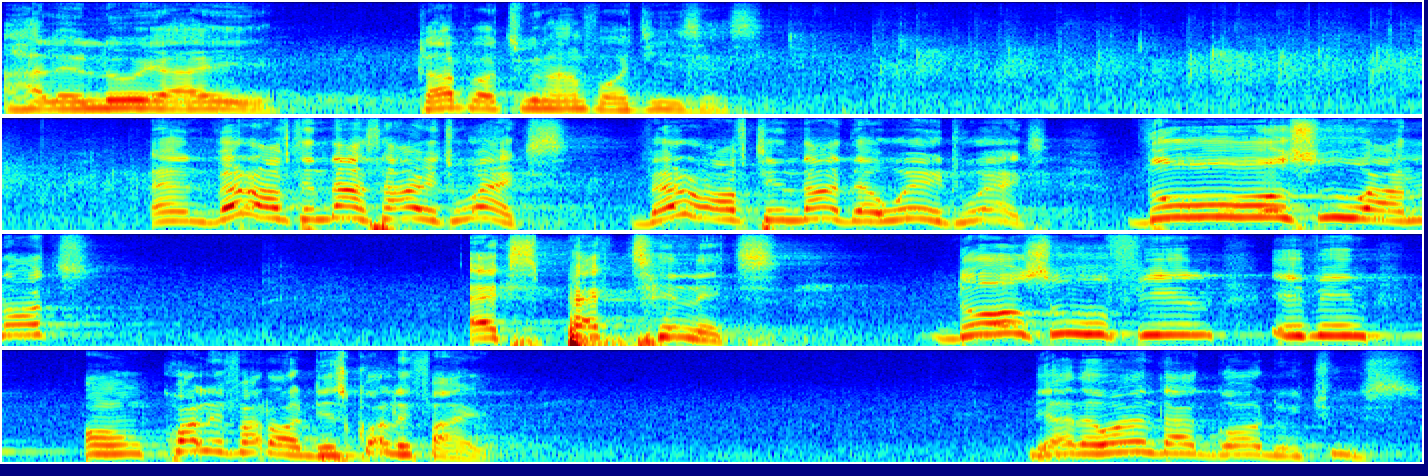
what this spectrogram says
Hallelujah. Hey. Clap your two hands for Jesus. And very often that's how it works. Very often that's the way it works. Those who are not expecting it, those who feel even unqualified or disqualified, they are the ones that God will choose.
